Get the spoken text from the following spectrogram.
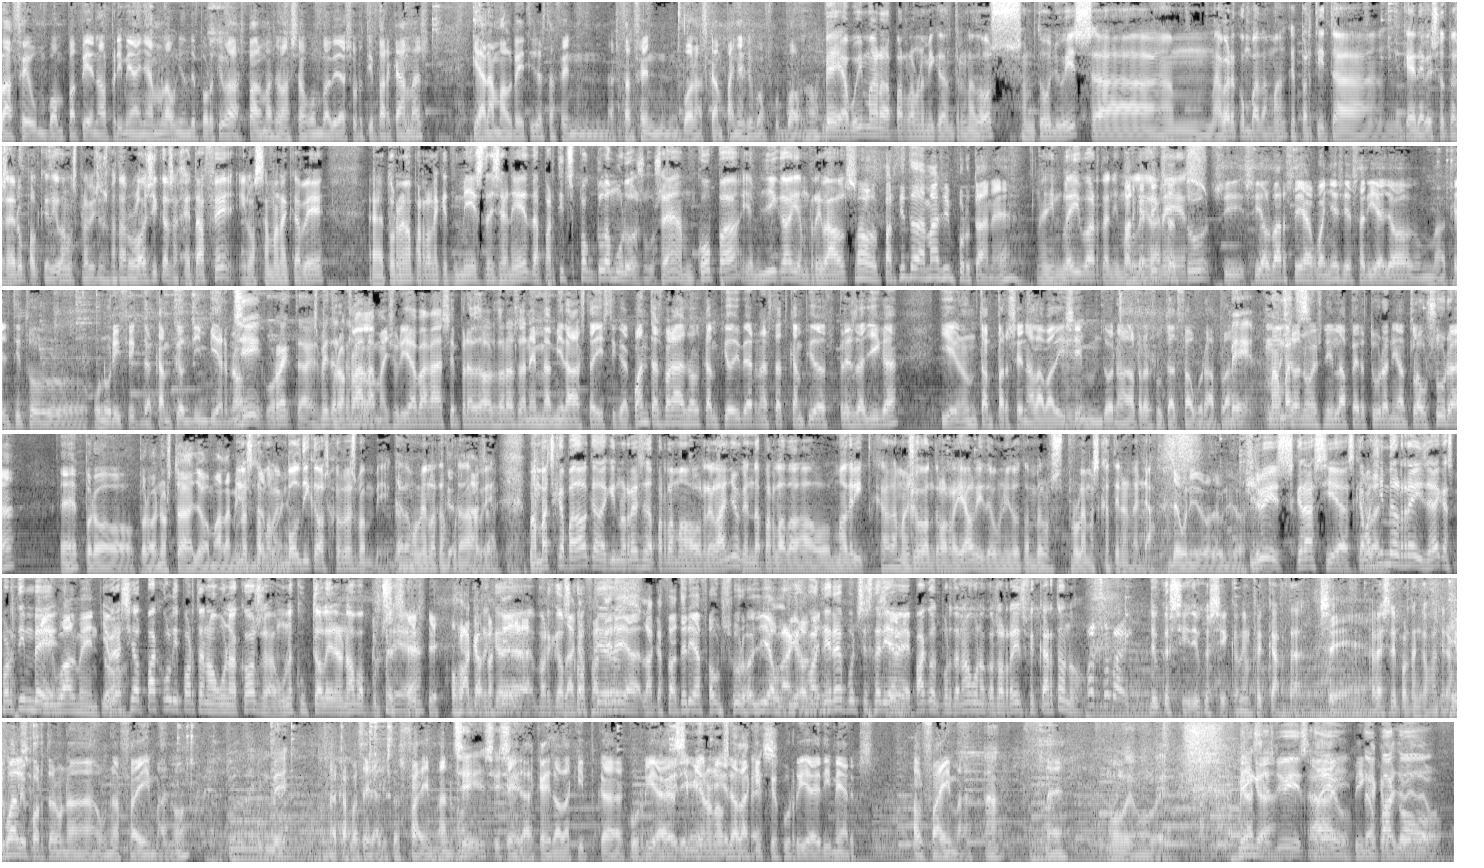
va fer un bon paper en el primer any amb la Unió Deportiva de les Palmes, en el segon va haver de sortir per cames, i ara amb el Betis està fent, estan fent bones campanyes i bon futbol, no? Bé, avui m'agrada parlar una mica d'entrenadors amb tu, Lluís. Uh, a veure com va demà, aquest partit uh, gairebé sota zero, pel que diuen les previsions meteorològiques, a Getafe, i la setmana que ve uh, tornem a parlar en aquest mes de gener de partits poc glamurosos, eh? amb Copa i amb Lliga i amb rivals. Bueno, el partit de demà és important, eh? Tenim l'Eibar, tenim Perquè el Leganés... tu, si, si el Barça ja guanyés, ja seria allò, aquell títol honorífic de campió d'invierno. Sí, correcte, és veritat. Però clar, la majoria de vegades sempre d'aleshores anem a mirar l'estadística. Quantes vegades el campió d'hivern ha estat campió després de Lliga i en un tant per cent elevadíssim mm. dona el resultat favorable. Bé, Això vaig... no és ni l'apertura ni el clausura, eh? però, però no està allò malament. No està malament, moment. vol dir que les coses van bé, que de moment la temporada va bé. Me'n vaig cap a dalt, que d'aquí no res he de parlar amb el Relaño, que hem de parlar del Madrid, que demà juga contra el Real, i déu nhi també els problemes que tenen allà. déu nhi déu nhi sí. Lluís, gràcies. Que, que vagin bé els Reis, eh? que es portin bé. Igualment, tu. I a veure si al Paco li porten alguna cosa, una coctelera nova, potser, eh? Sí, sí. O la cafetera. Perquè, perquè la, cafetera ja, la cafetera fa un soroll ja La cafetera potser estaria sí. bé. Paco, et porten alguna cosa als Reis? Fet carta o no? Diu que sí, diu que sí, que li han fet carta. Sí. A veure si li porten cafetera. Igual li porten una, una faima, no? Bé. Una cafetera, aquesta és Faima, no? Sí, sí, sí. Que era, que era l'equip que corria... Era, si era, era l'equip que corria Eddie Merckx, el Faima. Ah. Eh? Molt bé, molt bé. Vinga. Gràcies, Lluís. Adéu. Ai, vinga, adéu, Paco. Adéu.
